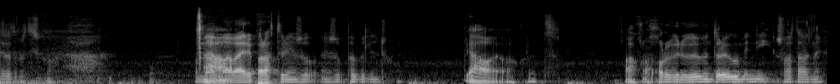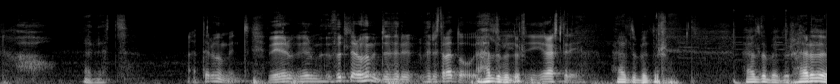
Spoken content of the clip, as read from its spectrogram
Eru þetta sko. og meðan maður væri bara aftur eins og, og pöpulinn sko. já, já, akkurat. Og akkurat, horfir öfundur augum inn í svarta vagnin einmitt. Þetta er hugmynd. Við erum, við erum fullir af hugmyndum fyrir, fyrir strætó í- í, í rekstri. Heldur betur. Heldur betur, herðu,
